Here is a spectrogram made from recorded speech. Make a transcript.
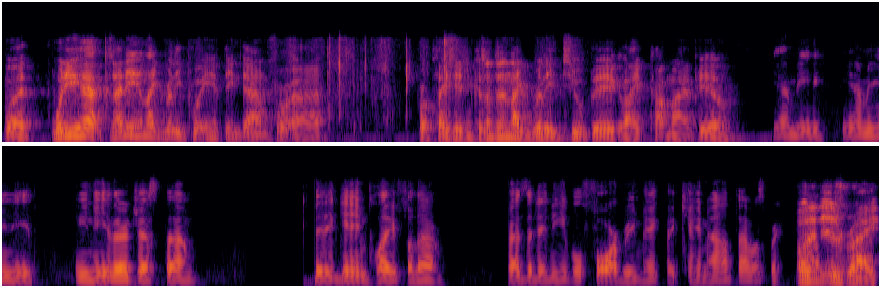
But what do you have? Because I didn't like really put anything down for uh for PlayStation because something like really too big like caught my appeal. Yeah, me, yeah, me neither. Me neither. Just um, bit of gameplay for the Resident Evil 4 remake that came out. That was pretty. Oh, that is right.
